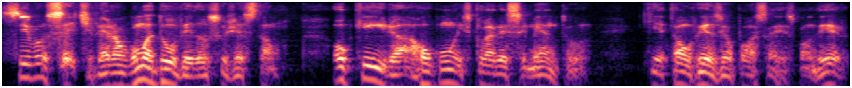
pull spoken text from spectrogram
Se você tiver alguma dúvida ou sugestão, ou queira algum esclarecimento que talvez eu possa responder,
